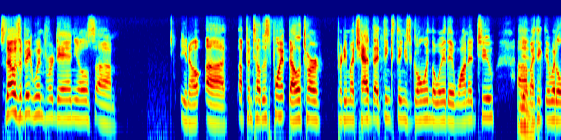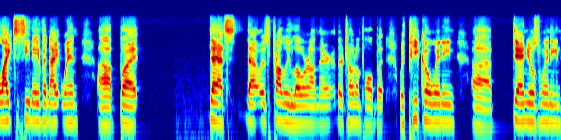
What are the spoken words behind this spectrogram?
so that was a big win for Daniels. Um, you know, uh, up until this point, Bellator pretty much had, I think, things going the way they wanted to. Um, Yeah. I think they would have liked to see Ava Knight win, uh, but that's that was probably lower on their their totem pole. But with Pico winning, uh, Daniels winning,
